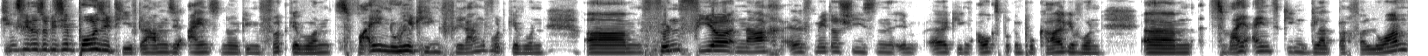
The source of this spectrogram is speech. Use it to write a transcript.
ging es wieder so ein bisschen positiv. Da haben sie 1-0 gegen Fürth gewonnen, 2-0 gegen Frankfurt gewonnen, ähm, 5-4 nach Elfmeterschießen im, äh, gegen Augsburg im Pokal gewonnen, ähm, 2-1 gegen Gladbach verloren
